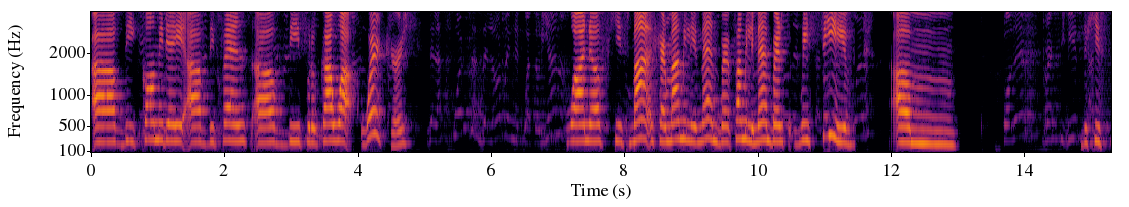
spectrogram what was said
of the Committee of Defense of the Furukawa workers one of his her family member family members received um his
